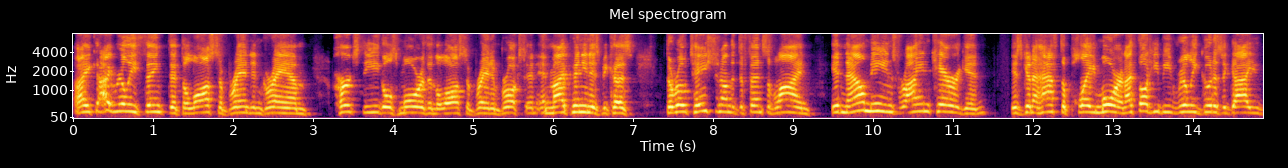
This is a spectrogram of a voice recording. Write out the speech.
I, I really think that the loss of Brandon Graham hurts the Eagles more than the loss of Brandon Brooks. And, and my opinion is because the rotation on the defensive line, it now means Ryan Kerrigan is going to have to play more. And I thought he'd be really good as a guy you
